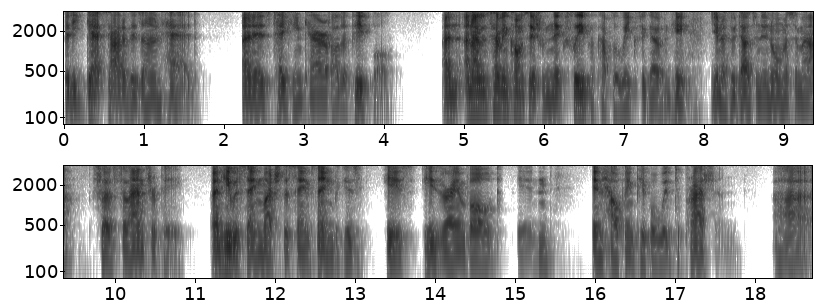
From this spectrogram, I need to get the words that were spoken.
that he gets out of his own head and is taking care of other people. And and I was having a conversation with Nick Sleep a couple of weeks ago, and he, you know, who does an enormous amount for philanthropy, and he was saying much the same thing because he's he's very involved in in helping people with depression uh,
